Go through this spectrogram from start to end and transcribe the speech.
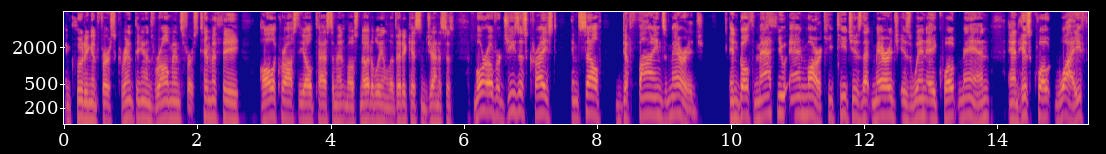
including in 1 Corinthians, Romans, 1 Timothy, all across the Old Testament, most notably in Leviticus and Genesis. Moreover, Jesus Christ himself defines marriage. In both Matthew and Mark, he teaches that marriage is when a quote man and his quote wife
